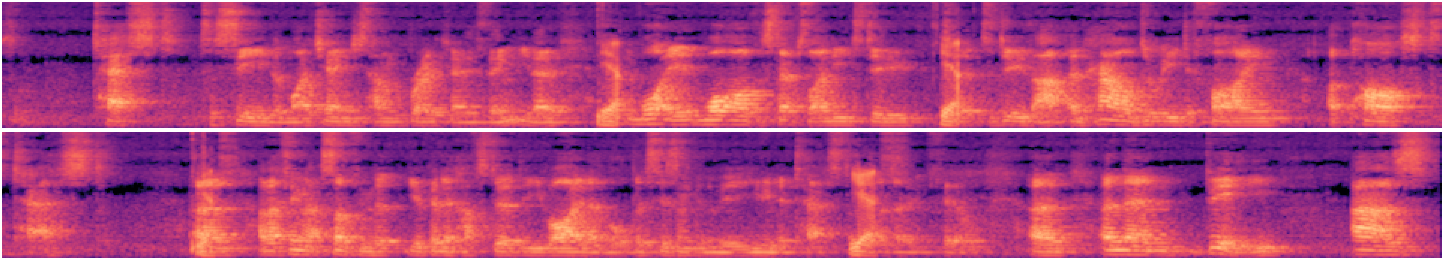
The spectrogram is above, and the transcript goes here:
sort of test to see that my changes haven't broken anything? You know, Yeah. what what are the steps that I need to do to, Yeah. to do that, and how do we define a passed test? Um, and I think that's something that you're going to have to do at the UI level. This isn't going to be a unit test, Yes. I don't feel. Um, and then B, as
